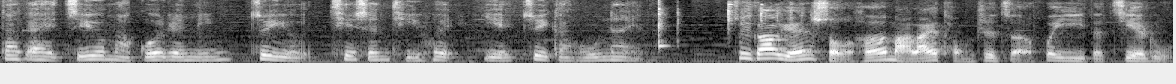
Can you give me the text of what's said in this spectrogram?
大概只有马国人民最有切身体会，也最感无奈了。最高元首和马来统治者会议的介入，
